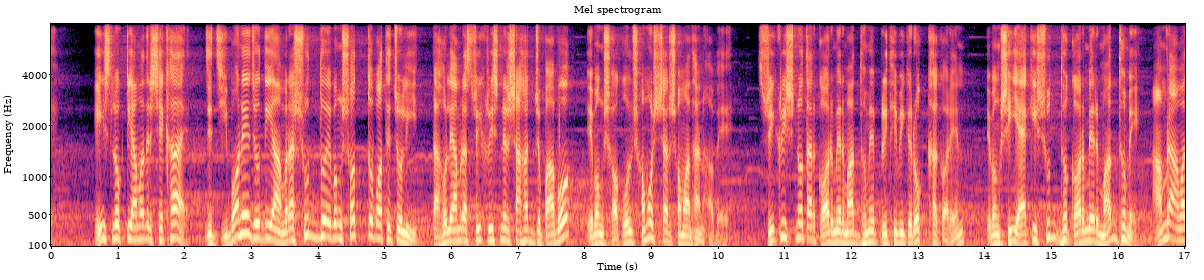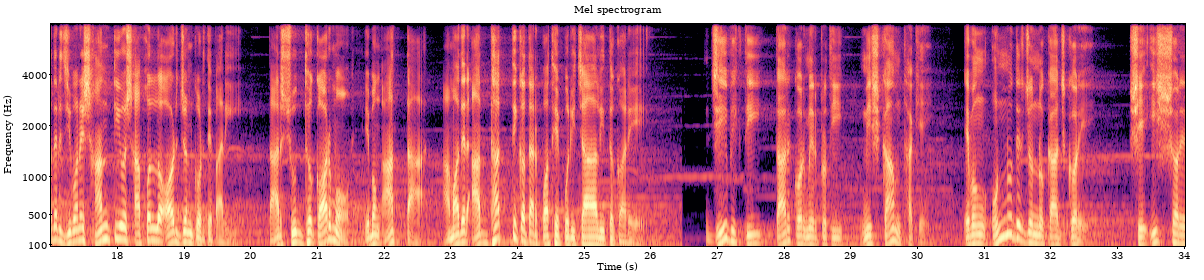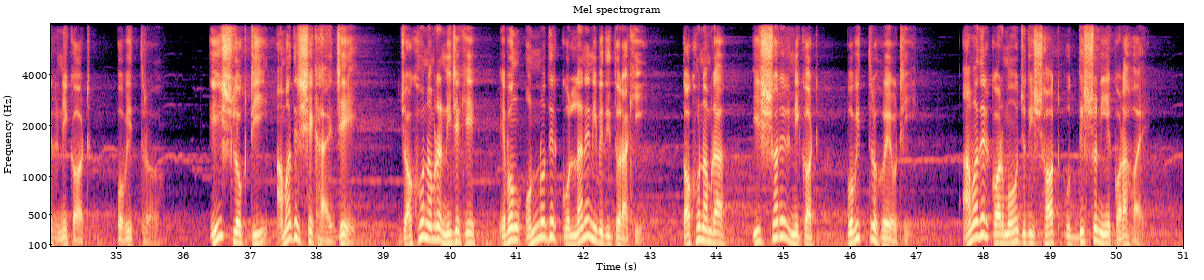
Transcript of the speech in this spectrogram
এই শ্লোকটি আমাদের শেখায় যে জীবনে যদি আমরা শুদ্ধ এবং সত্য পথে চলি, তাহলে আমরা শ্রীকৃষ্ণের সাহায্য পাব এবং সকল সমস্যার সমাধান হবে। শ্রীকৃষ্ণ তার কর্মের মাধ্যমে পৃথিবীকে রক্ষা করেন এবং সেই একই শুদ্ধ কর্মের মাধ্যমে আমরা আমাদের জীবনে শান্তি ও সাফল্য অর্জন করতে পারি। তার শুদ্ধ কর্ম এবং আত্মা আমাদের আধ্যাত্মিকতার পথে পরিচালিত করে। যে ব্যক্তি তার কর্মের প্রতি নিষ্কাম থাকে এবং অন্যদের জন্য কাজ করে, সে ঈশ্বরের নিকট পবিত্র। এই শ্লোকটি আমাদের শেখায় যে, যখন আমরা নিজেকে এবং অন্যদের কল্যাণে নিবেদিত রাখি তখন আমরা ঈশ্বরের নিকট পবিত্র হয়ে উঠি। আমাদের কর্ম যদি সৎ উদ্দেশ্য নিয়ে করা হয়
